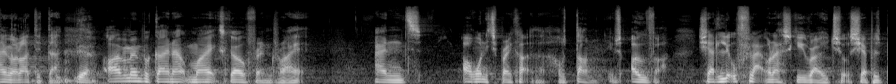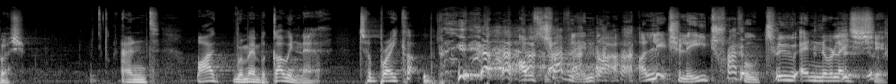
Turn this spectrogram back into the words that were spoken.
"Hang on, I did that." Yeah. I remember going out with my ex girlfriend, right, and I wanted to break up with her. I was done. It was over. She had a little flat on Askew Road, sort of Shepherd's Bush, and I remember going there to break up. I was travelling. Like, I literally travelled to end the relationship.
